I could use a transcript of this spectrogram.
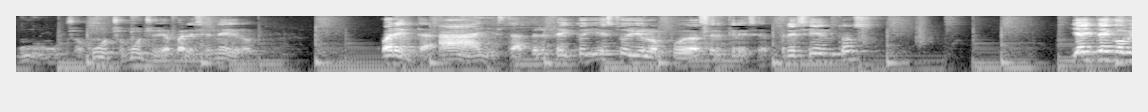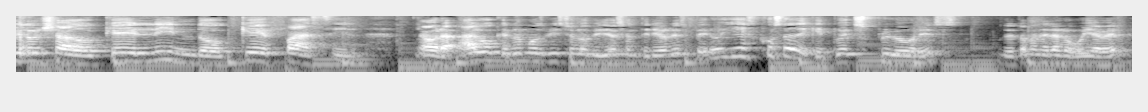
Mucho, mucho, mucho, ya parece negro. 40, ahí está, perfecto. Y esto yo lo puedo hacer crecer. 300. Ahí tengo mi shadow, qué lindo, qué fácil. Ahora, algo que no hemos visto en los videos anteriores, pero ya es cosa de que tú explores, de todas maneras lo voy a ver,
